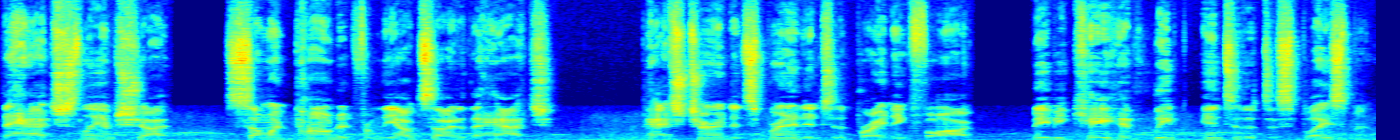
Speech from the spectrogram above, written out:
The hatch slammed shut. Someone pounded from the outside of the hatch. Patch turned and sprinted into the brightening fog. Maybe Kate had leaped into the displacement.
